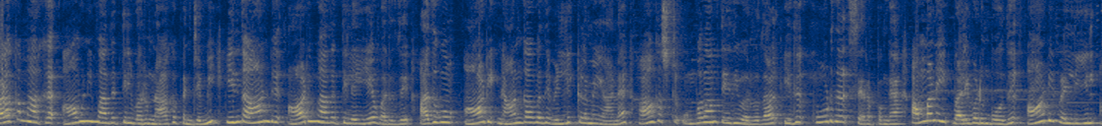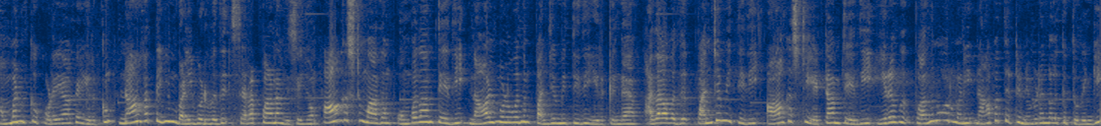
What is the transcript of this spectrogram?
வழக்கமாக ஆவணி மாதத்தில் வரும் நாக பஞ்சமி இந்த ஆண்டு ஆடி மாதத்திலேயே வருது. அதுவும் ஆடி நான்காவது வெள்ளிக்கிழமையான ஆகஸ்ட் ஒன்பதாம் தேதி வருவதால் இது கூடுதல் சிறப்புங்க. அம்மனை வழிபடும் போது ஆடி வெள்ளியில் அம்மனுக்கு குடையாக இருக்கும் நாகத்தையும் வழிபடுவது சிறப்பான விஷயம். ஆகஸ்ட் மாதம் ஒன்பதாம் தேதி நாள் முழுவதும் பஞ்சமி திதி இருக்குங்க. அதாவது பஞ்சமி திதி ஆகஸ்ட் எட்டாம் தேதி இரவு பதினோரு மணி நாற்பத்தெட்டு நிமிடங்களுக்கு துவங்கி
